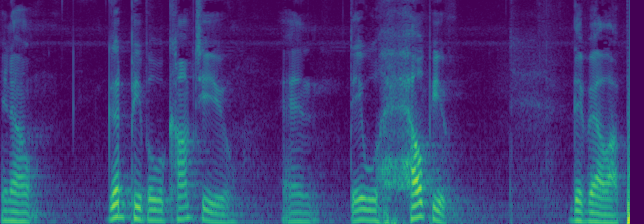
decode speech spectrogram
You know, good people will come to you and they will help you develop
